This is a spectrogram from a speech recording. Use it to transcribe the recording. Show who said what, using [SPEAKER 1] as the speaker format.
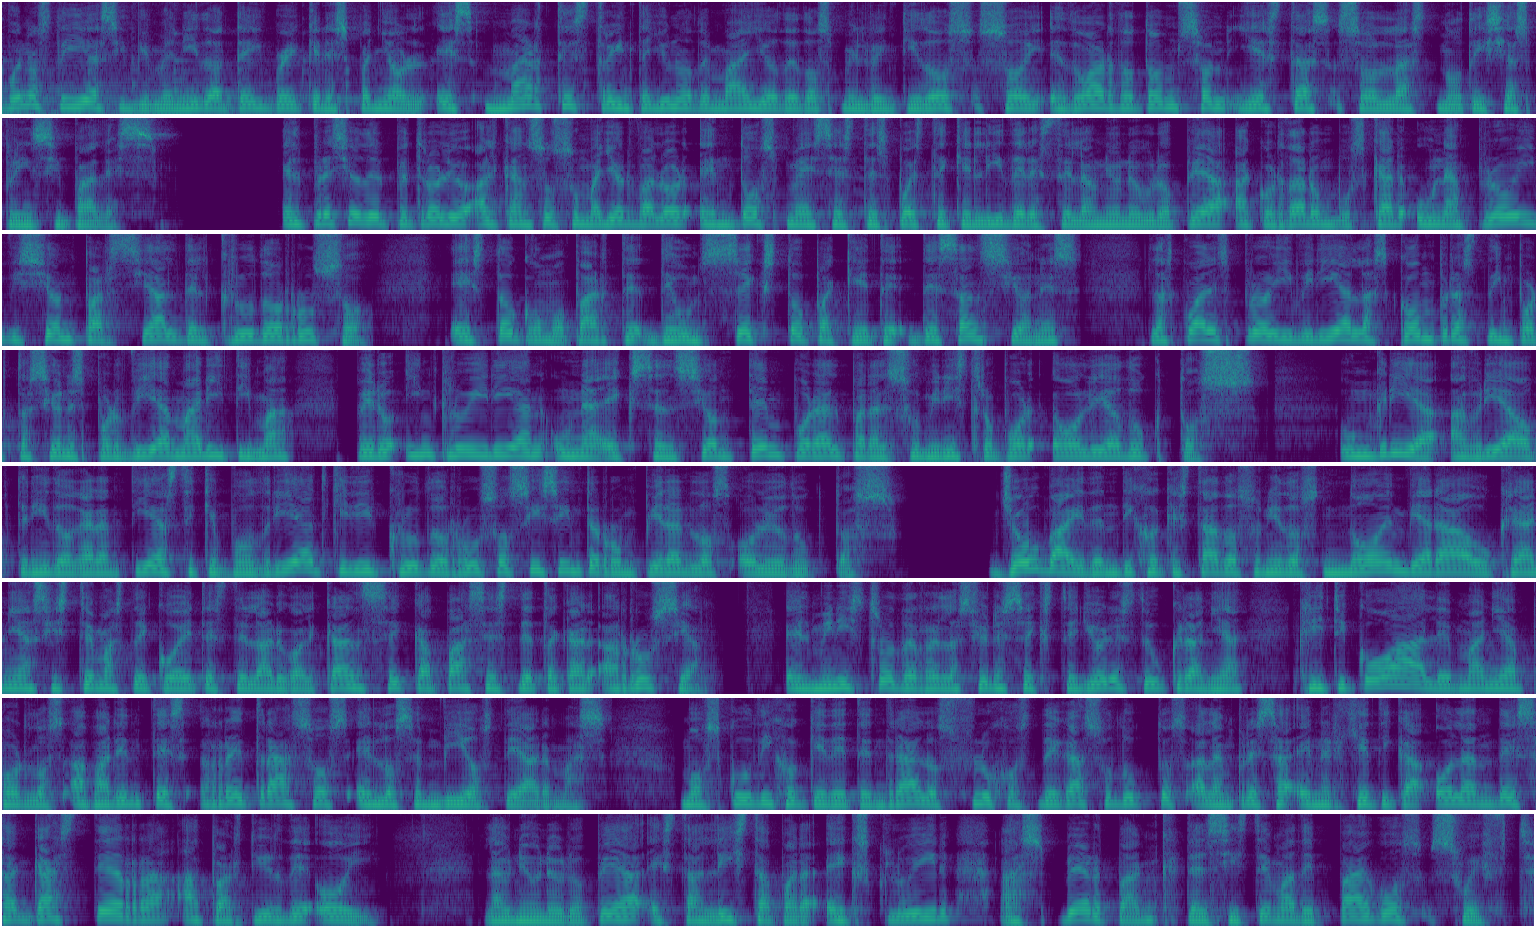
[SPEAKER 1] Buenos días y bienvenido a Daybreak en español. Es martes 31 de mayo de 2022. Soy Eduardo Thompson y estas son las noticias principales. El precio del petróleo alcanzó su mayor valor en dos meses después de que líderes de la Unión Europea acordaron buscar una prohibición parcial del crudo ruso, esto como parte de un sexto paquete de sanciones, las cuales prohibirían las compras de importaciones por vía marítima, pero incluirían una exención temporal para el suministro por oleoductos. Hungría habría obtenido garantías de que podría adquirir crudo ruso si se interrumpieran los oleoductos. Joe Biden dijo que Estados Unidos no enviará a Ucrania sistemas de cohetes de largo alcance capaces de atacar a Rusia. El ministro de Relaciones Exteriores de Ucrania criticó a Alemania por los aparentes retrasos en los envíos de armas. Moscú dijo que detendrá los flujos de gasoductos a la empresa energética holandesa Gasterra a partir de hoy la Unión Europea está lista para excluir a Sberbank del sistema de pagos SWIFT.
